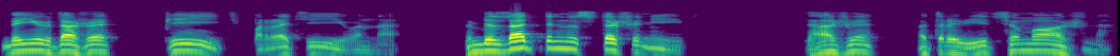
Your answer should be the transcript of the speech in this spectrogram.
Да их даже пить противно. Обязательно стошнит. Даже отравиться можно.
